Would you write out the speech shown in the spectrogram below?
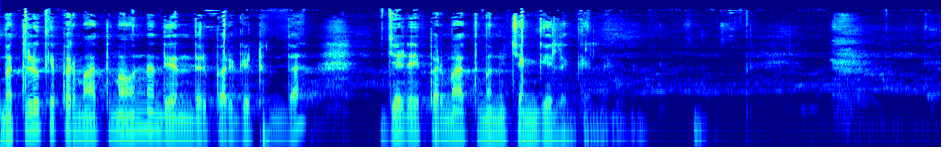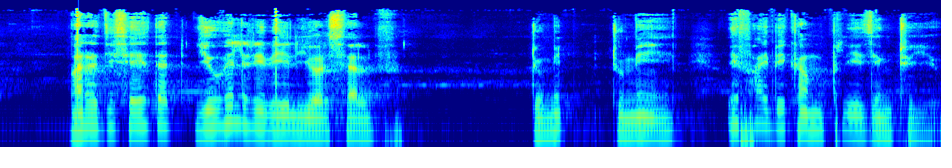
ਮਤਲਬ ਕਿ ਪਰਮਾਤਮਾ ਉਹਨਾਂ ਦੇ ਅੰਦਰ ਪ੍ਰਗਟ ਹੁੰਦਾ ਜਿਹੜੇ ਪਰਮਾਤਮਾ ਨੂੰ ਚੰਗੇ ਲੱਗਣ ਲੱਗ Maharaj ji says that you will reveal yourself to me, to me if I become pleasing to you.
